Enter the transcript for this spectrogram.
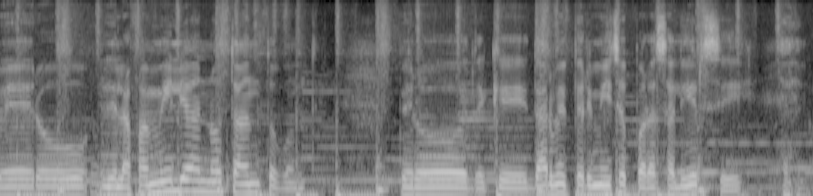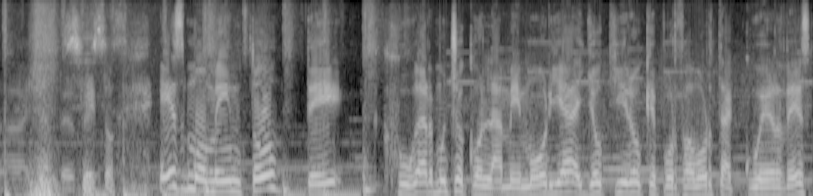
pero de la familia no tanto, ponte. Pero de que darme permiso para salir, sí. Sí, sí, Perfecto. Es momento de jugar mucho con la memoria. Yo quiero que por favor te acuerdes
